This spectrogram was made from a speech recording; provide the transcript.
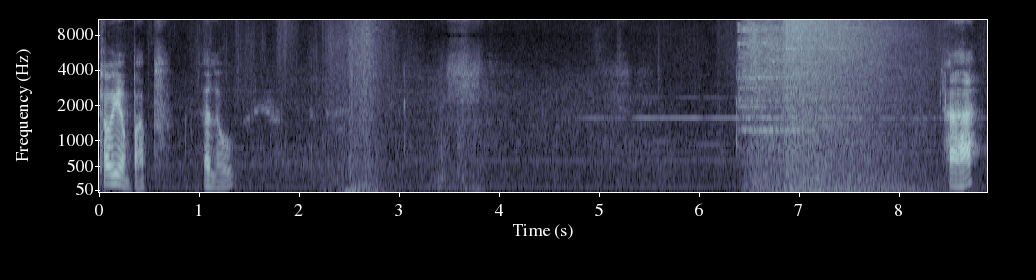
Ikaw yan, Paps. Hello? Ha?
